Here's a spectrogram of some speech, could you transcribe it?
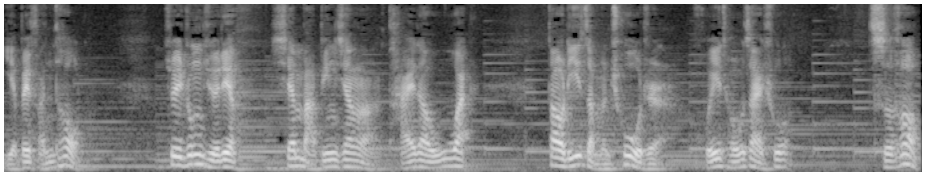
也被烦透了，最终决定先把冰箱啊抬到屋外，到底怎么处置，回头再说。此后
